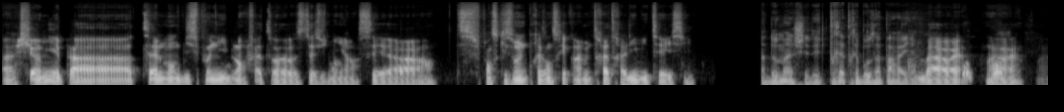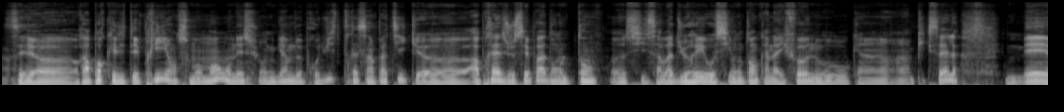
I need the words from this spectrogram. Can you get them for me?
Xiaomi est pas tellement disponible en fait aux États-Unis. Hein. C'est je pense qu'ils ont une présence qui est quand même très très limitée ici. Ah, dommage, c'est des très très beaux appareils. Hein. Bah ouais. ouais, C'est euh, rapport qualité-prix en ce moment, on est sur une gamme de produits très sympathique. Euh, après, je sais pas dans le temps euh, si ça va durer aussi longtemps qu'un iPhone ou qu'un Pixel, mais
